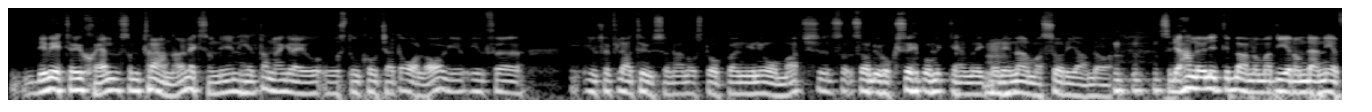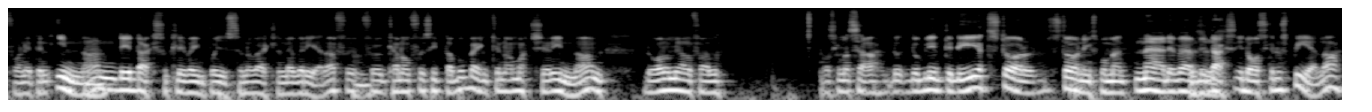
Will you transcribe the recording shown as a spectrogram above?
det vet jag ju själv som tränare liksom. Det är en helt annan grej att, att stå och coacha ett A-lag inför inför flera tusen än att stå på en juniormatch som du också är på mycket Henrik, mm. där det är närmast sörjande. Så det handlar ju lite ibland om att ge dem den erfarenheten innan mm. det är dags att kliva in på isen och verkligen leverera. För, mm. för kan de få sitta på bänken några matcher innan, då har de i alla fall vad ska man säga? Då, då blir inte det ett stör, störningsmoment när det väl Precis. blir dags. Idag ska du spela.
